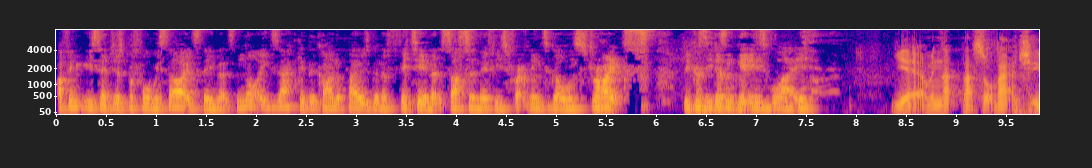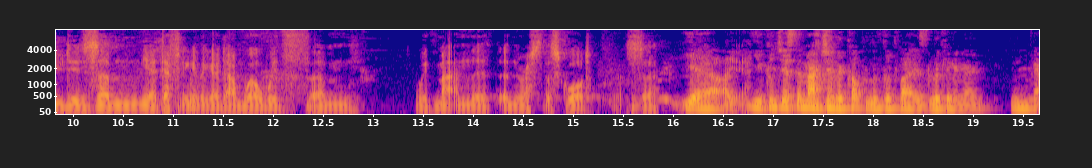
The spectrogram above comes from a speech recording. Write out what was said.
I think you said just before we started, Steve, that's not exactly the kind of player who's going to fit in at Sutton if he's threatening to go on strikes because he doesn't get his way. Yeah, I mean that, that sort of attitude is um, yeah definitely going to go down well with um, with Matt and the and the rest of the squad. That's, uh, yeah, yeah, you can just imagine a couple of the players looking and going, "No,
